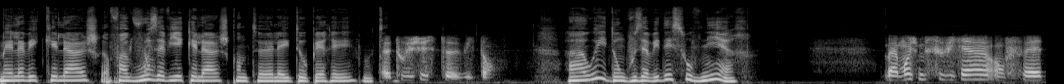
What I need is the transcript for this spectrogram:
Mais elle avait quel âge? Enfin, vous ans. aviez quel âge quand euh, elle a été opérée votre- Euh, tout juste 8 ans. Ah oui, donc vous avez des souvenirs. Bah, moi, je me souviens en fait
